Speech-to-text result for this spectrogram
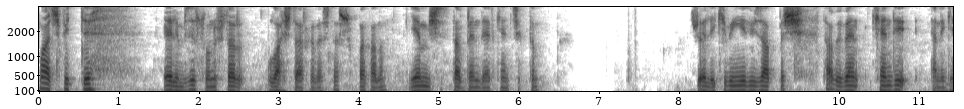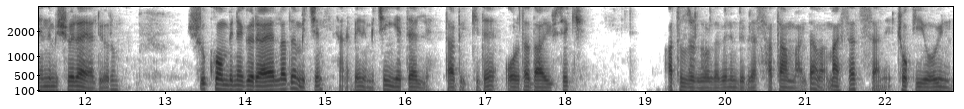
Maç bitti. Elimize sonuçlar ulaştı arkadaşlar. Bakalım. Yenmişiz tabi ben de erken çıktım. Şöyle 2760. Tabi ben kendi yani kendimi şöyle ayarlıyorum. Şu kombine göre ayarladığım için yani benim için yeterli. Tabii ki de orada daha yüksek atılırdı orada. Benim de biraz hatam vardı ama maksat hani çok iyi oyun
